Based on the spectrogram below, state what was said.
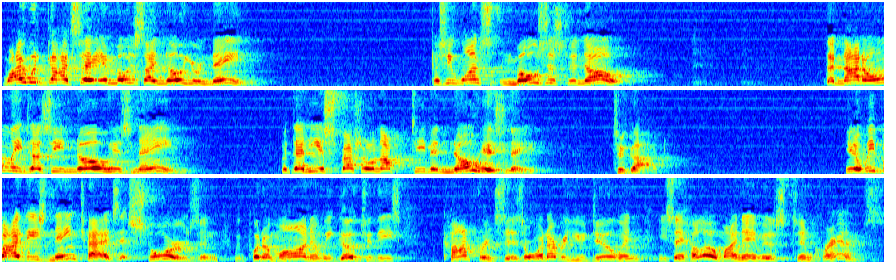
Why would God say, "In Moses, I know your name"? Because he wants Moses to know that not only does he know his name, but that he is special enough to even know his name to God. You know, we buy these name tags at stores and we put them on and we go to these conferences or whatever you do and you say, Hello, my name is Tim Kranz.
